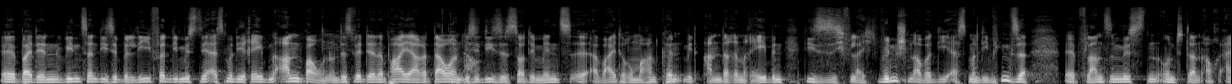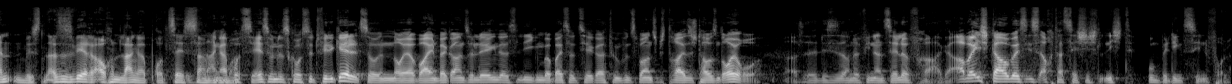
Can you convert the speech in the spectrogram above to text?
äh, bei den Winzern, die sie beliefern. Die müssten ja erstmal die Reben anbauen und das wird ja ein paar Jahre dauern, bis sie diese Sortimentserweiterung machen können mit anderen Reben, die sie sich vielleicht wünschen, aber die erstmal die Winzer äh, pflanzen müssten und dann auch ernten müssten. Also es wäre auch ein langer Prozess. wir Langer. Prozess und es kostet viel Geld, so ein neuer Weinberg anzulegen. Das liegen wir bei so circa 25.000 bis 30.000 Euro. Also das ist auch eine finanzielle Frage. Aber ich glaube, es ist auch tatsächlich nicht unbedingt sinnvoll.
